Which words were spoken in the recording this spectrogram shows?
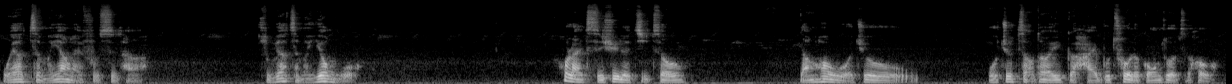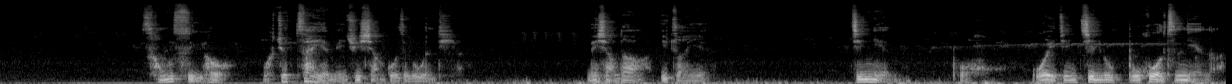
我要怎么样来服侍他？主要怎么用我？后来持续了几周，然后我就我就找到一个还不错的工作之后，从此以后我就再也没去想过这个问题了。没想到一转眼，今年，哦，我已经进入不惑之年了。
